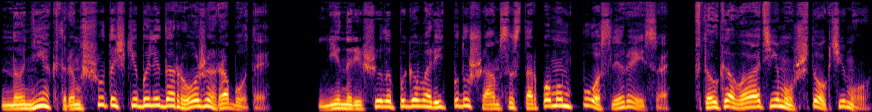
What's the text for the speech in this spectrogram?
Но некоторым шуточки были дороже работы. Нина решила поговорить по душам со Старпомом после рейса, втолковать ему, что к чему.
